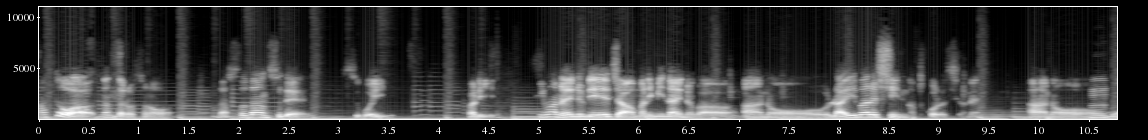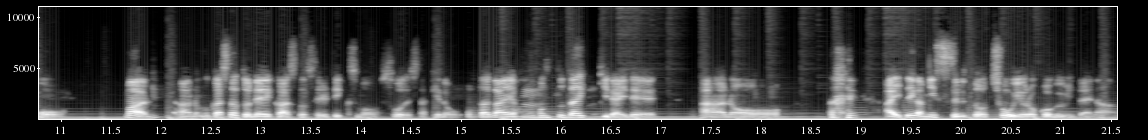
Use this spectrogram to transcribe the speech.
あとは、なんだろう、その、ラストダンスですごい、ぱり、今の NBA じゃあまり見ないのが、あの、ライバル心のところですよね。あの、うん、もう、まあ、あの昔だとレイカーズとセルティックスもそうでしたけど、お互い本当大嫌いで、うん、あの、相手がミスすると超喜ぶみたいな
